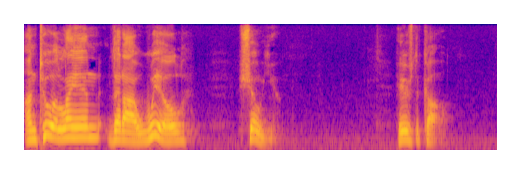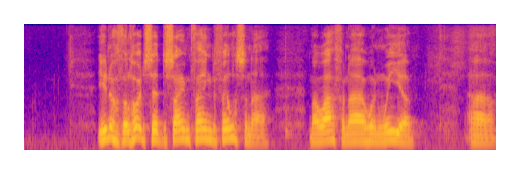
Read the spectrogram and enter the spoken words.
unto a land that I will show you. Here's the call you know, the Lord said the same thing to Phyllis and I, my wife and I, when we, uh, uh,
